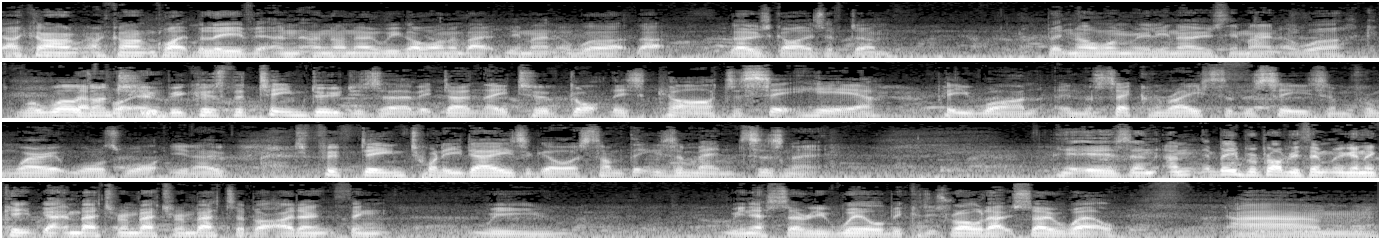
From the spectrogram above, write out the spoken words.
I can't I can't quite believe it, and, and I know we go on about the amount of work that those guys have done. But no one really knows the amount of work. Well, well done to you in. because the team do deserve it, don't they? To have got this car to sit here, P1, in the second race of the season from where it was, what, you know, 15, 20 days ago or something is immense, isn't it? It is, and, and people probably think we're going to keep getting better and better and better, but I don't think we we necessarily will because it's rolled out so well. Um,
